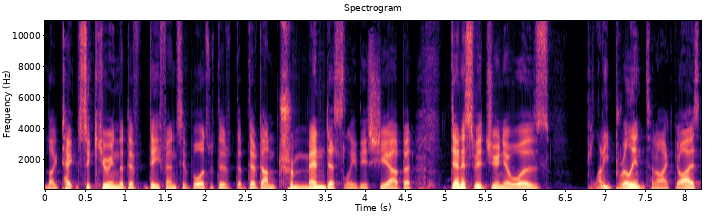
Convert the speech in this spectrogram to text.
like take, securing the def- defensive boards, which they've, they've done tremendously this year. But Dennis Smith Jr. was bloody brilliant tonight, guys.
